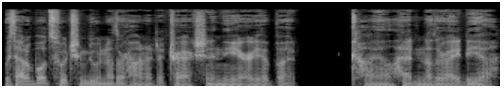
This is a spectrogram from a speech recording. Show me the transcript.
We thought about switching to another haunted attraction in the area, but Kyle had another idea.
